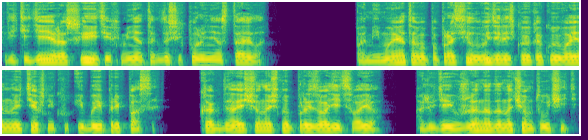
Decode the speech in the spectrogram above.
Ведь идея расширить их меня так до сих пор и не оставила. Помимо этого попросил выделить кое-какую военную технику и боеприпасы. Когда еще начну производить свое? А людей уже надо на чем-то учить.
